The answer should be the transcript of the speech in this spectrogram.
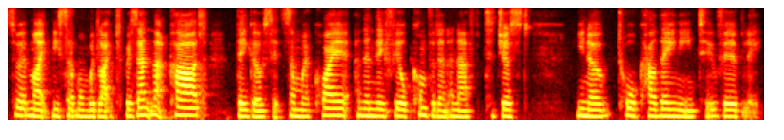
So it might be someone would like to present that card, they go sit somewhere quiet, and then they feel confident enough to just, you know, talk how they need to verbally.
